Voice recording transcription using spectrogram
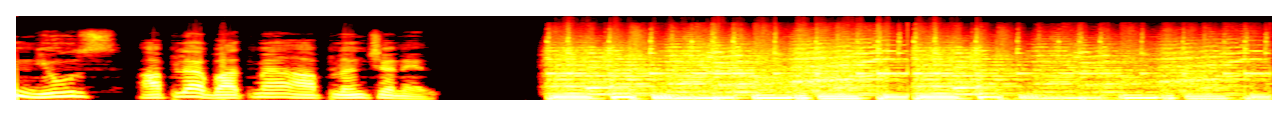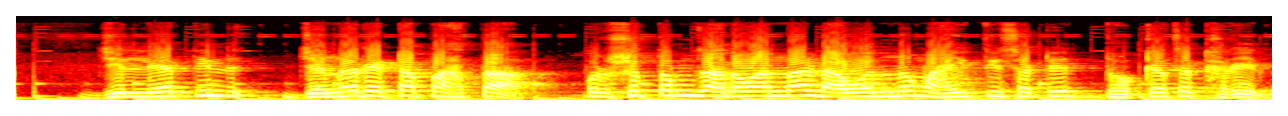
न्यूज आपल्या बातम्या आपलं चॅनेल. जिल्ह्यातील जनरेटा पाहता पुरुषोत्तम जाधवांना डावलणं माहितीसाठी धोक्याचं ठरेल.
